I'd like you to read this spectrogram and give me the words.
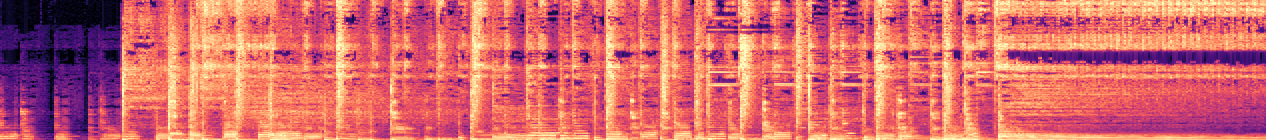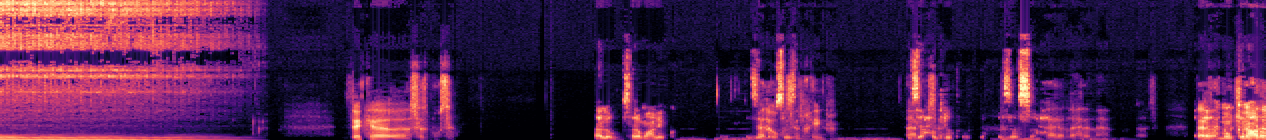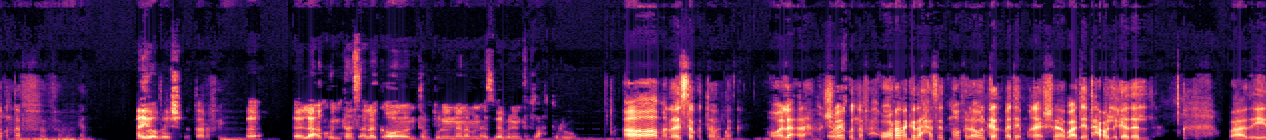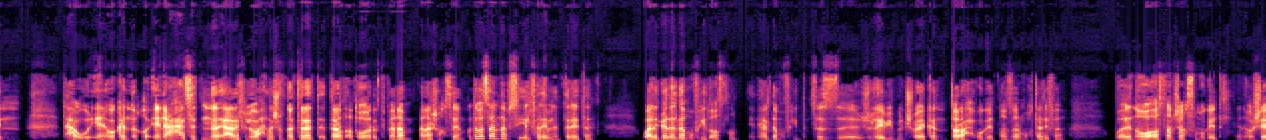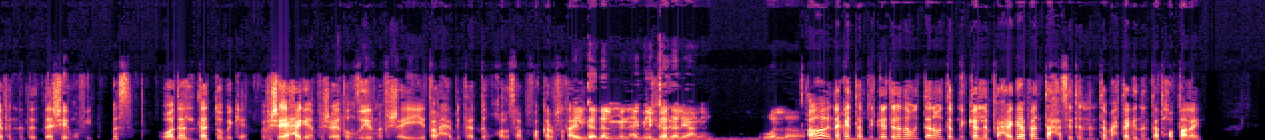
ازيك يا أستاذ موسى؟ ألو السلام عليكم. ازيك يا ألو أستاذ مساء الخير. ازي وسهلا. حضرتك؟ ازي الصحة؟ أهلا أهلا أهلا. آه، إحنا من ممكن شوية كده أعرف. كنا في في مكان؟ أيوه يا باشا. تعرف إيه؟ آه، لا كنت هسألك آه أنت بتقول إن أنا من أسباب إن أنت فتحت الروم. آه آه آه. ما أنا لسه كنت هقول لك. هو لأ إحنا من شوية كنا في حوار أنا كده حسيت إن هو في الأول كان بادئ مناقشة وبعدين تحول لجدل وبعدين تحول يعني هو كان نقا... يعني حسيت إن عارف اللي هو إحنا شفنا ثلاث ثلاث اطوار دي. فأنا أنا شخصيا كنت بسأل نفسي إيه الفرق بين الثلاثه وهل الجدل ده مفيد أصلا؟ يعني هل ده مفيد؟ أستاذ جلابيب من شوية كان طرح وجهة نظر مختلفة وقال إن هو أصلا شخص مجادل يعني هو شايف إن ده, شيء مفيد. بس هو ده ده ال topic يعني. مفيش أي حاجة مفيش أي تنظير مفيش أي طرح بيتقدم خالص. أنا بفكر بصوت عالي. الجدل من أجل الجدل. يعني؟ ولا آه إنك أنت بتتجادل أنا وأنت أنا وأنت بنتكلم في حاجة فأنت حسيت إن أنت محتاج إن أنت تحط عليا.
